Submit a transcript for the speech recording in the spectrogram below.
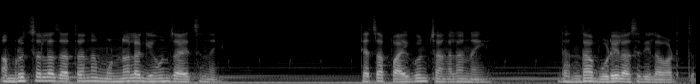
अमृतसरला जाताना मुन्नाला घेऊन जायचं नाही. त्याचा पायगुण चांगला नाही. धंदा बुडेल असं तिला वाटतं.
